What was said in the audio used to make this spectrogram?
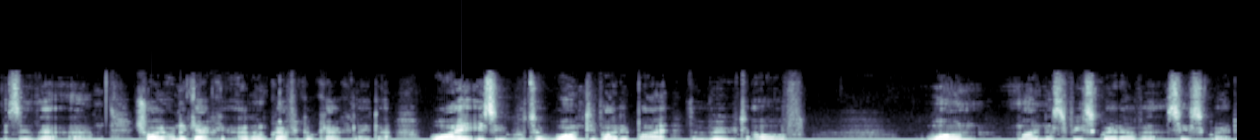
This is the um, try on a, on a graphical calculator. Y is equal to 1 divided by the root of 1 minus v squared over c squared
